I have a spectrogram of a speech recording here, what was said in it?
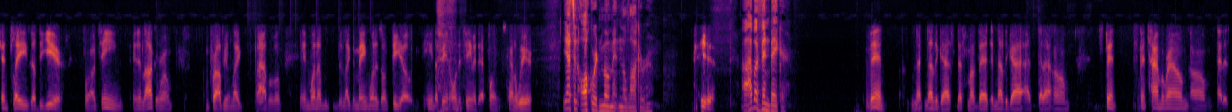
ten plays of the year for our team in the locker room. I'm probably on like five of them, and one of them, like the main one, is on Theo. He ended up being on the team at that point. It's kind of weird. Yeah, it's an awkward moment in the locker room. yeah. Uh, how about Vin Baker? Vin, another guy. That's my vet. Another guy I, that I um spent spent time around um at his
